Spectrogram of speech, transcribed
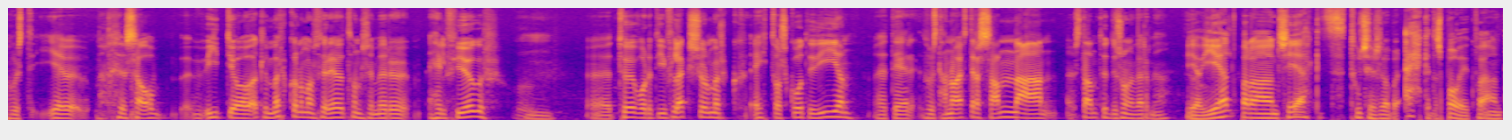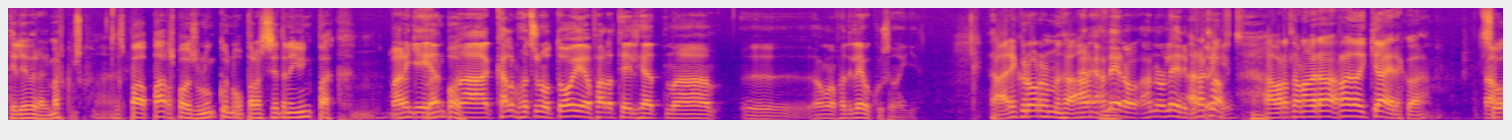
veist, Ég sá vídeo af öllum mörkunum hans fyrir Evertón sem eru heil fjögur. Mm. Tvö voru deflection mörk Eitt var skotið í hann. Þetta er, þú veist, hann á eftir að sanna hann undir svona það. Já, ég held bara að hann sé ekkert tútsið bara ekkert að spáði hvað hann til yfir er í mörgum sko. Er bara, bara spáði svo lungun og bara setja hann í wingback. Var ekki boy. hérna Callum Hudson og Dói að fara til hérna uh, hann var að fara til Leverkusen ekki? Það er einhver orðan með það. Hann, hann, er á, hann er á í Er það burtu, klárt? Það var allavega að vera að ræða í gær eitthvað. Svo,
